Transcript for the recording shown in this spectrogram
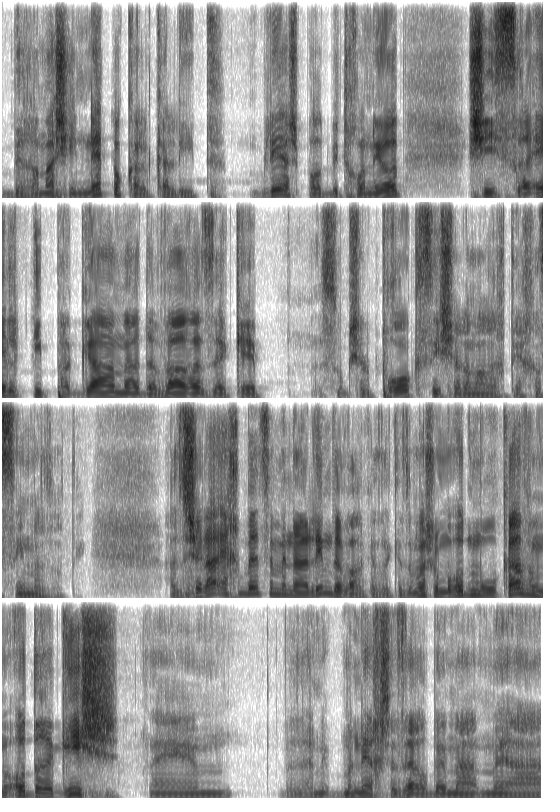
ברמה שהיא נטו כלכלית, בלי השפעות ביטחוניות, שישראל תיפגע מהדבר הזה כסוג של פרוקסי של המערכת היחסים הזאת. אז השאלה איך בעצם מנהלים דבר כזה, כי זה משהו מאוד מורכב ומאוד רגיש, אמ, ואני מניח שזה הרבה מה,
